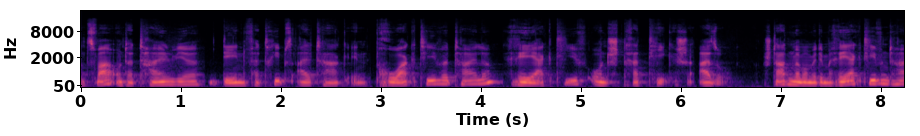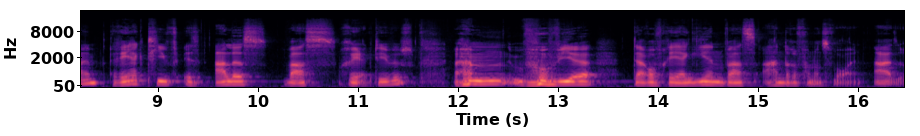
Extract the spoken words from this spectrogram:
Und zwar unterteilen wir den Vertriebsalltag in proaktive Teile, reaktiv und strategische. Also starten wir mal mit dem reaktiven Teil. Reaktiv ist alles, was reaktiv ist, ähm, wo wir darauf reagieren, was andere von uns wollen. Also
